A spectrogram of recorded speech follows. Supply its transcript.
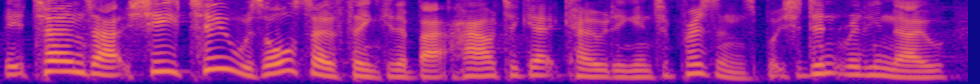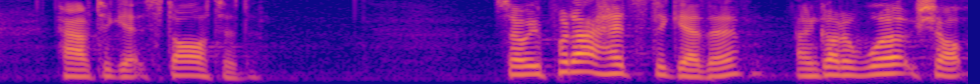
it turns out she too was also thinking about how to get coding into prisons, but she didn't really know how to get started. So we put our heads together and got a workshop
